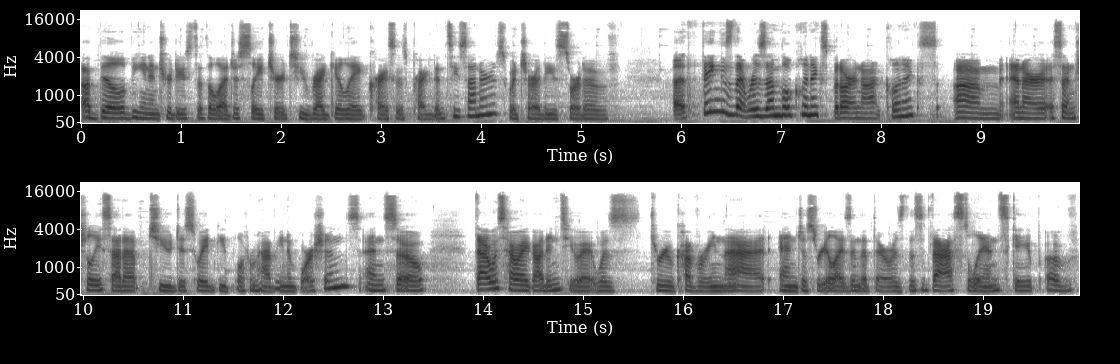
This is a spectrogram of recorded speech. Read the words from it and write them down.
a bill being introduced to the legislature to regulate crisis pregnancy centers, which are these sort of uh, things that resemble clinics but are not clinics um, and are essentially set up to dissuade people from having abortions. And so that was how i got into it was through covering that and just realizing that there was this vast landscape of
